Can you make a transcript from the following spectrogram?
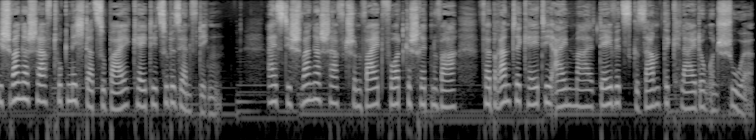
Die Schwangerschaft trug nicht dazu bei, Katie zu besänftigen. Als die Schwangerschaft schon weit fortgeschritten war, verbrannte Katie einmal Davids gesamte Kleidung und Schuhe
